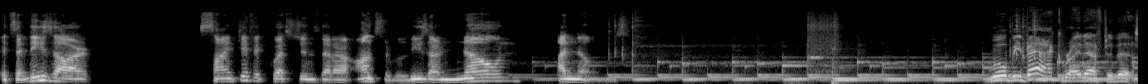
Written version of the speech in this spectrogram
It's a, these are scientific questions that are answerable. These are known unknowns. We'll be back right after this.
